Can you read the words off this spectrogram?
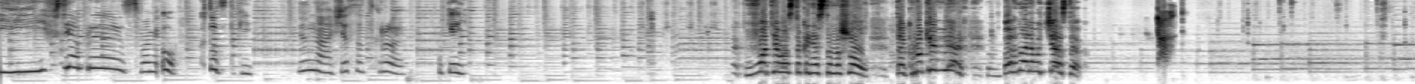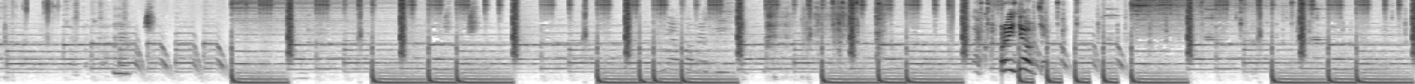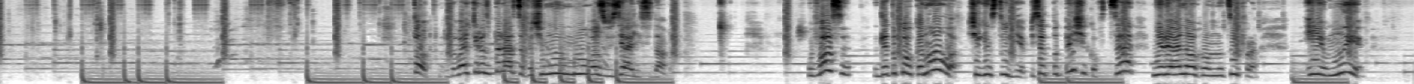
И всем привет! С вами... О, кто это такие? Не знаю, сейчас открою. Окей. Вот я вас наконец-то нашел! Так, руки вверх! Погнали в участок! Так, пройдемте. Так, давайте разбираться, почему мы вас взяли сюда. У вас для такого канала Chicken Studio 50 подписчиков це нереально огромна цифра. І ми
